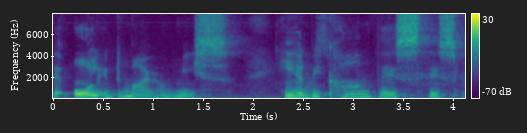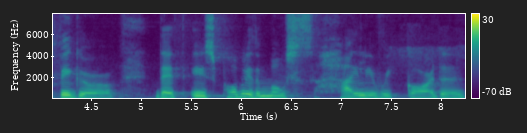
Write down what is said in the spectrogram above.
they all admire Mies. He had become this, this figure that is probably the most highly regarded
